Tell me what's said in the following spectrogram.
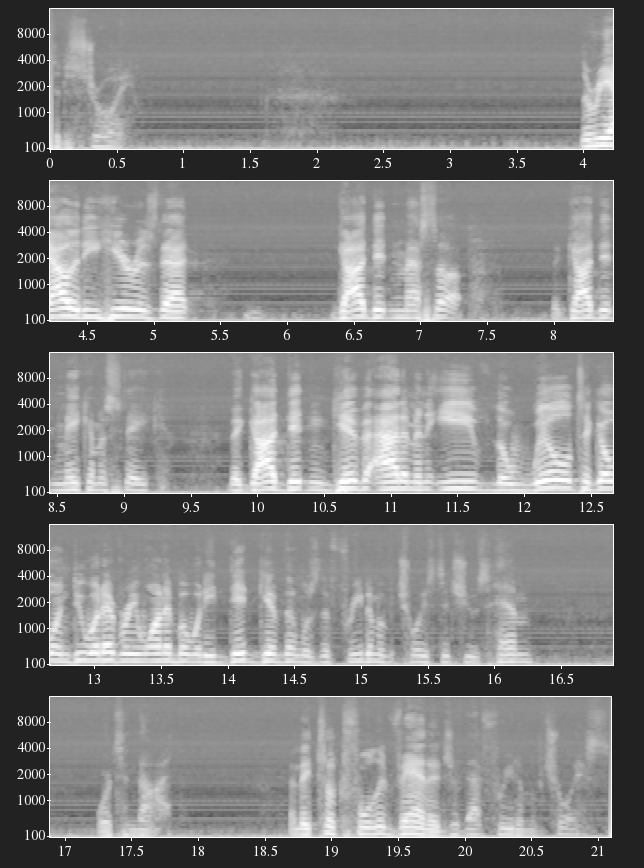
to destroy. The reality here is that God didn't mess up, that God didn't make a mistake, that God didn't give Adam and Eve the will to go and do whatever he wanted, but what he did give them was the freedom of choice to choose him or to not. And they took full advantage of that freedom of choice.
